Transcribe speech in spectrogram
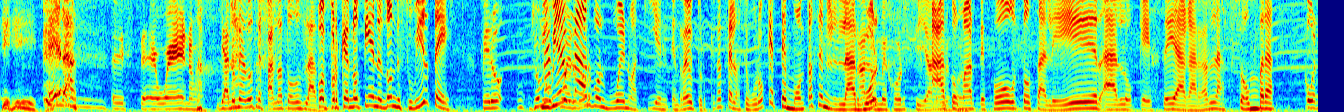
eras. este, bueno, ya no me ando trepando a todos lados. Pues porque no tienes dónde subirte. Pero yo si me hubiera acuerdo, un árbol bueno aquí en, en Radio Turquesa, te lo aseguro que te montas en el a lo árbol mejor sí, a, lo a, mejor. tomarte fotos, a leer, a lo que sea, a agarrar la sombra. Con,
